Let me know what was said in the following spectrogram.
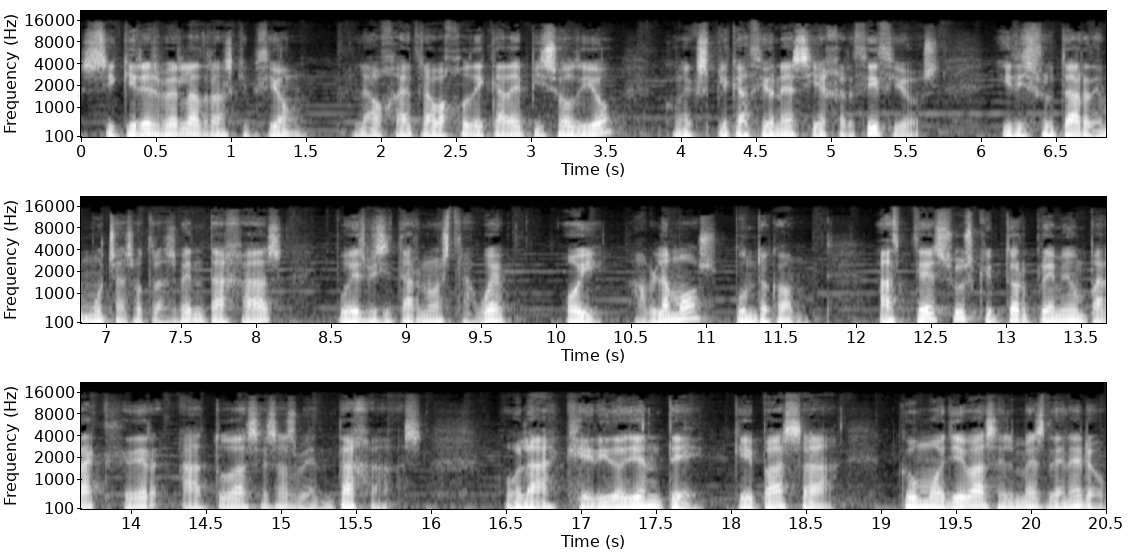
Si quieres ver la transcripción, la hoja de trabajo de cada episodio con explicaciones y ejercicios, y disfrutar de muchas otras ventajas, puedes visitar nuestra web hoyhablamos.com. Hazte suscriptor premium para acceder a todas esas ventajas. Hola, querido oyente, ¿qué pasa? ¿Cómo llevas el mes de enero?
